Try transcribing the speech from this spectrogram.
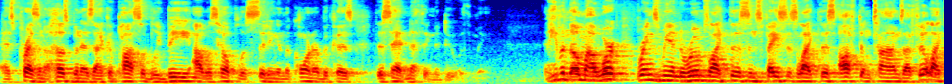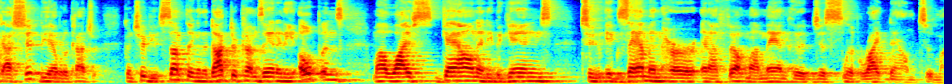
as present a husband as I could possibly be, I was helpless sitting in the corner because this had nothing to do with and even though my work brings me into rooms like this and spaces like this, oftentimes I feel like I should be able to contribute contribute something. And the doctor comes in and he opens my wife's gown and he begins to examine her. And I felt my manhood just slip right down to my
